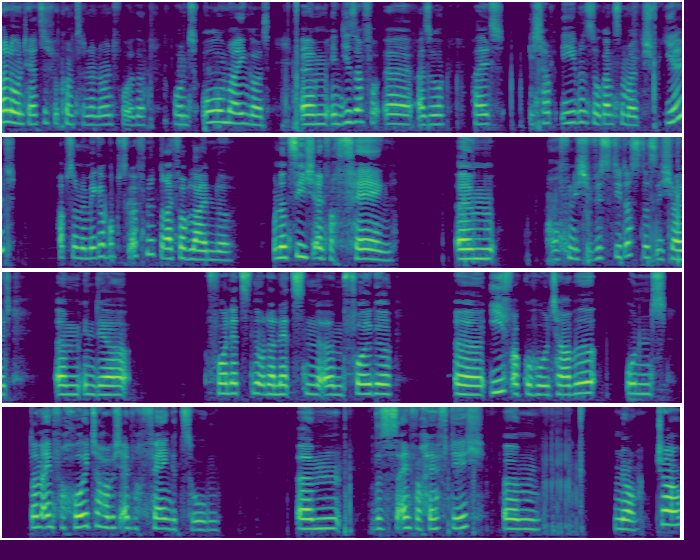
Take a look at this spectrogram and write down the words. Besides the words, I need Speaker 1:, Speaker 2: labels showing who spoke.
Speaker 1: Hallo und herzlich willkommen zu einer neuen Folge. Und oh mein Gott, ähm, in dieser, Fo äh, also halt, ich habe eben so ganz normal gespielt, habe so eine Megabox geöffnet, drei verbleibende. Und dann ziehe ich einfach Fang. Ähm, hoffentlich wisst ihr das, dass ich halt ähm, in der vorletzten oder letzten ähm, Folge äh, Eve abgeholt habe und dann einfach heute habe ich einfach Fang gezogen. Ähm, das ist einfach heftig. Ähm, ja, ciao.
